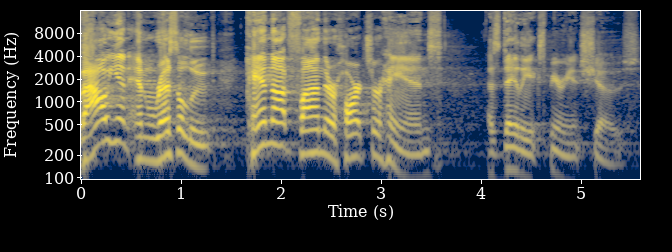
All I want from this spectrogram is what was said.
valiant and resolute cannot find their hearts or hands, as daily experience shows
